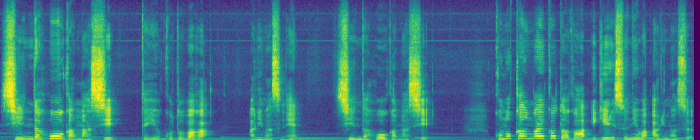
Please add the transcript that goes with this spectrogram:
死んだ方がマシっていう言葉がありますね。死んだ方がマシ。この考え方がイギリスにはあります。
